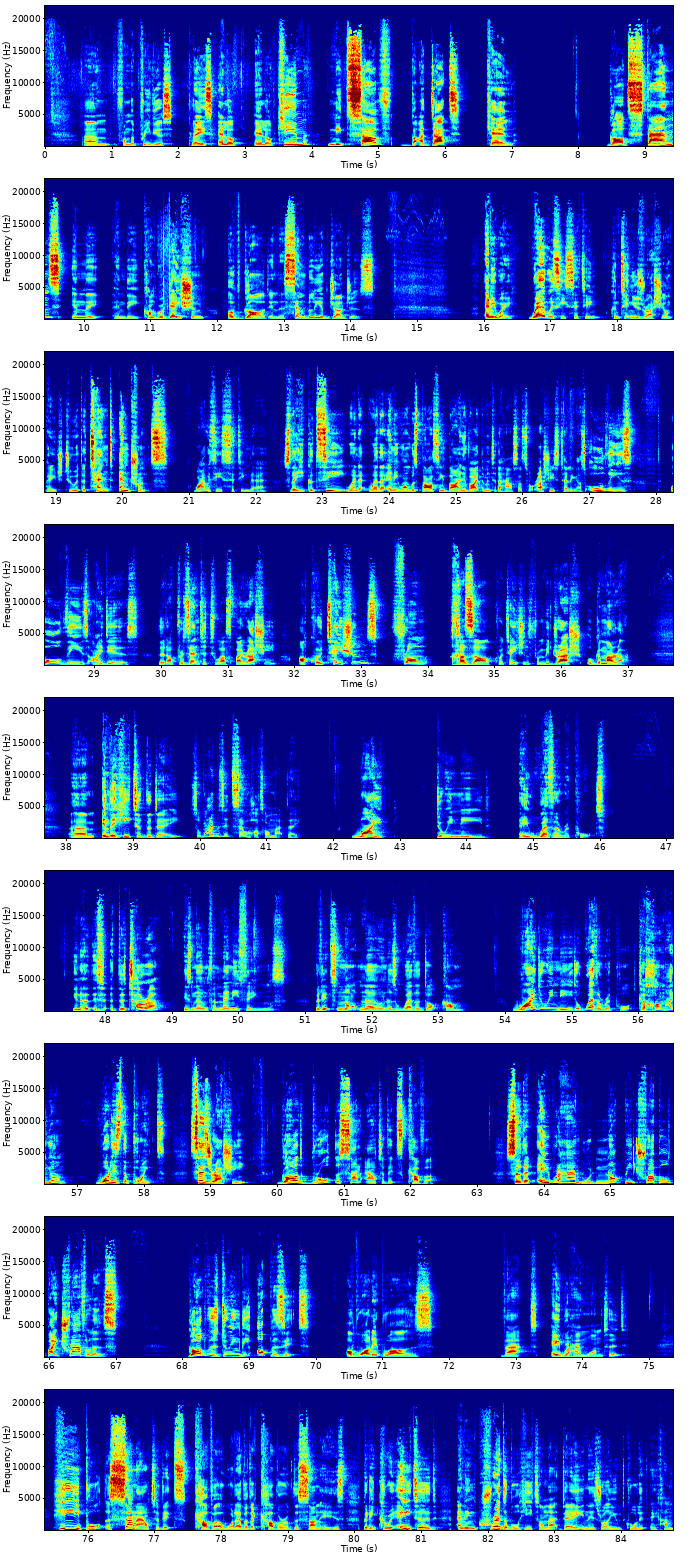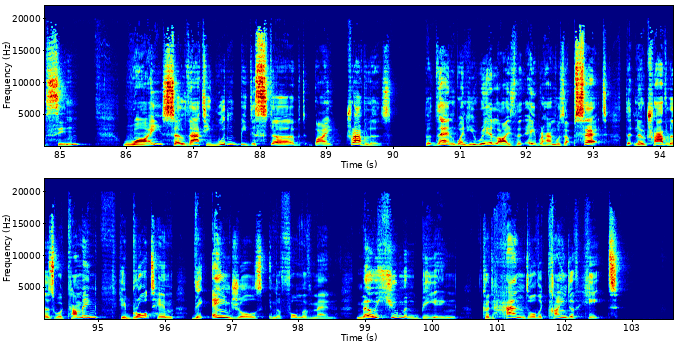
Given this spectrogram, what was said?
um, from the previous place. Elo, Elokim nitzav ba'adat kel. God stands in the, in the congregation of God, in the assembly of judges. Anyway, where was he sitting? Continues Rashi on page two, at the tent entrance. Why was he sitting there? So that he could see when, whether anyone was passing by and invite them into the house. That's what Rashi is telling us. All these, all these ideas that are presented to us by Rashi are quotations from Chazal, quotations from Midrash or Gemara. Um, in the heat of the day, so why was it so hot on that day? Why do we need a weather report? You know, the Torah is known for many things, but it's not known as weather.com. Why do we need a weather report? Kachom hayom. What is the point? Says Rashi, God brought the sun out of its cover so that Abraham would not be troubled by travelers. God was doing the opposite of what it was that Abraham wanted. He brought the sun out of its cover, whatever the cover of the sun is, but he created an incredible heat on that day. In Israel, you would call it a hamsin. Why? So that he wouldn't be disturbed by travelers. But then, when he realized that Abraham was upset that no travelers were coming, he brought him the angels in the form of men. No human being could handle the kind of heat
